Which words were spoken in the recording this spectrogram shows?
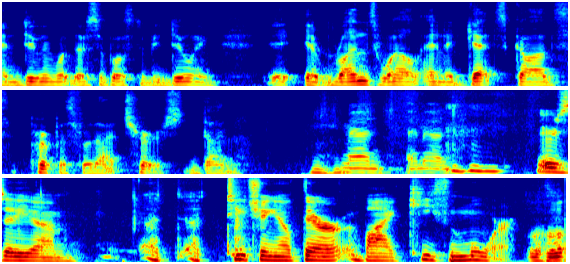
and doing what they're supposed to be doing, it, it runs well and it gets God's purpose for that church done. Amen. Amen. Mm-hmm. There's a, um, a, a teaching out there by Keith Moore, Uh-huh.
